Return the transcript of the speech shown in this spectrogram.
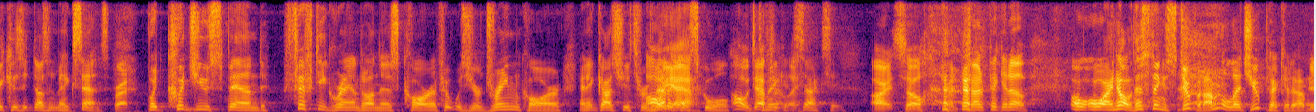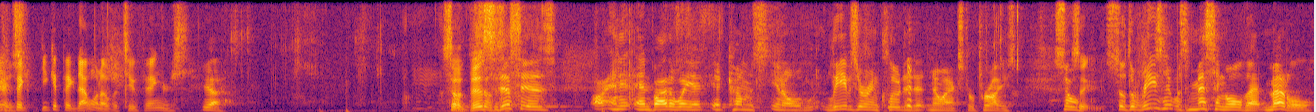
because it doesn't make sense. Right. But could you spend 50 grand on this car if it was your dream car and it got you through Oh, medical yeah. school Oh, to make definitely. it sexy? All right. So Try to pick it up. Oh, oh, I know. This thing is stupid. I'm going to let you pick it up. You because- could, pick, you could pick that one up with two fingers. yeah. so this so this is, oh, and, it, and by the way, it, it comes, you know, leaves are included at no extra price. So, so, So- the reason it was missing all that metal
